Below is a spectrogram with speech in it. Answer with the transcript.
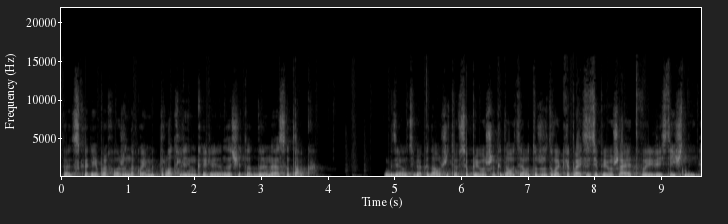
то это скорее похоже на какой-нибудь тротлинг или защиту от DNS-атак где у тебя, когда уже тебя все превышает, когда у тебя вот уже твой capacity превышает твой реалистичный,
